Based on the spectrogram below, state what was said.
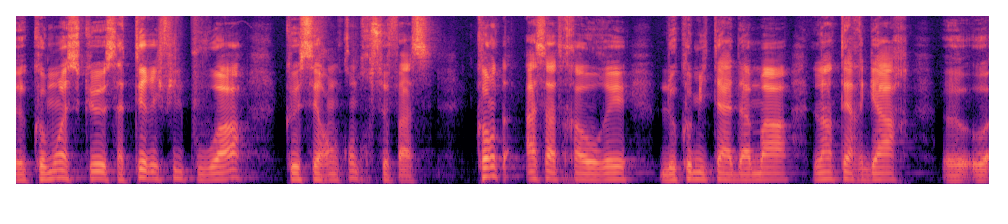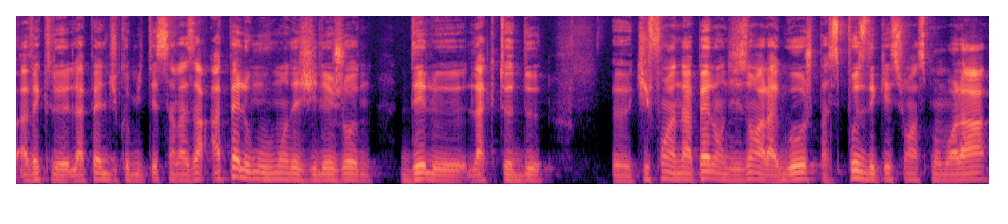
euh, comment est-ce que ça terrifie le pouvoir que ces rencontres se fassent? Quand Assa Traoré, le comité Adama, l'Intergare, euh, avec l'appel du comité Saint-Lazare, appellent au mouvement des Gilets jaunes dès l'acte 2, euh, qui font un appel en disant à la gauche, parce se posent des questions à ce moment-là,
